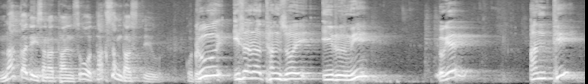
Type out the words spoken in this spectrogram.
中でイサナ炭素をたくさん出すということです。 그 이산화탄소의 이름이 요게 안티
